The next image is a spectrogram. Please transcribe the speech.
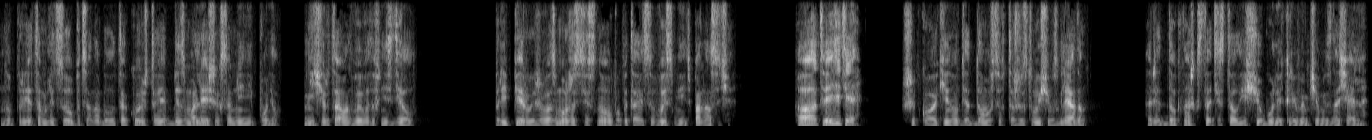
Но при этом лицо у пацана было такое, что я без малейших сомнений понял. Ни черта он выводов не сделал. При первой же возможности снова попытается высмеять Панасыча. «Вот, видите? Шибко окинул детдомовцев торжествующим взглядом. Рядок наш, кстати, стал еще более кривым, чем изначально.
